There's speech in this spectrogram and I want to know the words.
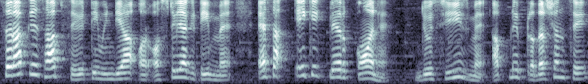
सर आपके हिसाब से टीम इंडिया और ऑस्ट्रेलिया की टीम में ऐसा एक एक प्लेयर कौन है जो इस सीरीज़ में अपने प्रदर्शन से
